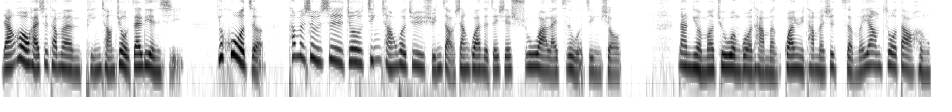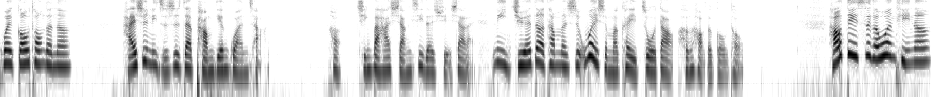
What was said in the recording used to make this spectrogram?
然后还是他们平常就有在练习？又或者他们是不是就经常会去寻找相关的这些书啊，来自我进修？那你有没有去问过他们，关于他们是怎么样做到很会沟通的呢？还是你只是在旁边观察？好请把它详细的写下来。你觉得他们是为什么可以做到很好的沟通？好，第四个问题呢，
